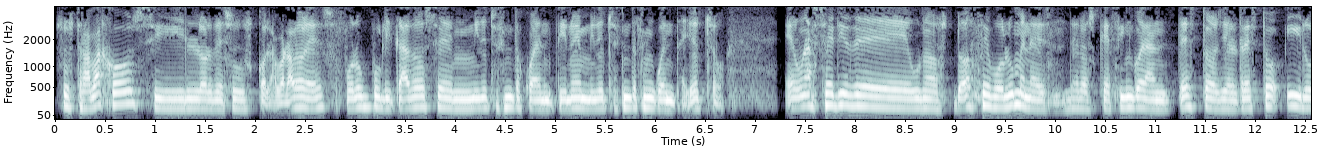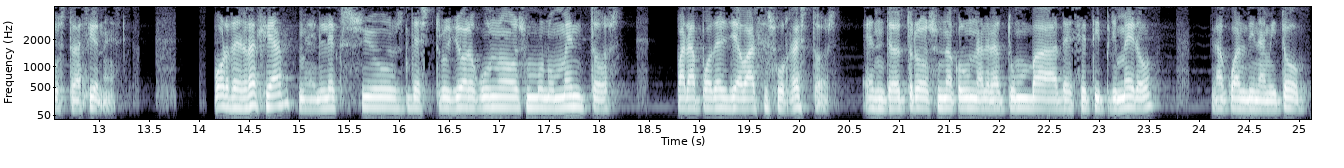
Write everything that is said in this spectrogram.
Sus trabajos y los de sus colaboradores fueron publicados en 1849 y 1858 en una serie de unos 12 volúmenes, de los que 5 eran textos y el resto ilustraciones. Por desgracia, Lexius destruyó algunos monumentos para poder llevarse sus restos, entre otros una columna de la tumba de Seti I, la cual dinamitó.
